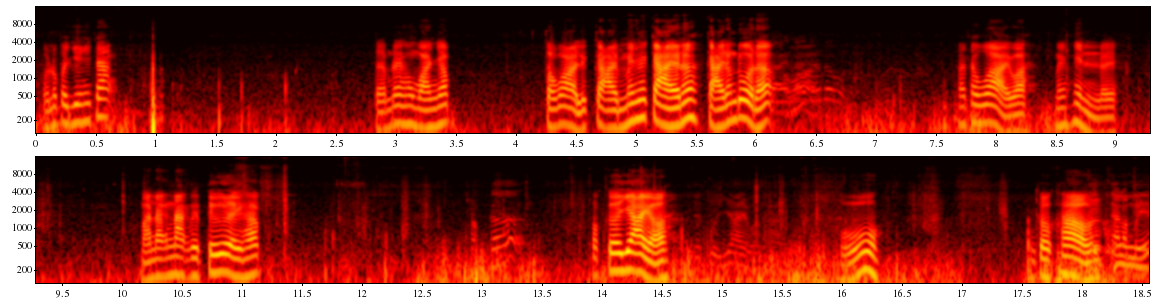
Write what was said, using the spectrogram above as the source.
โอ๊ตเราไปยืนนี่จ้าง เต็มได้ของวันครับสว่ายหรือกายไม่ใช่กายนะกายต้องโดดแล้วได้ได้ได้ถ้าสว่ายวะไม่เห็นเลย มาหนักๆตื้อๆเลยครับช็อกเกอร์ซ็อกเกอร์ใหญ่เหรอไม่ใช่ตัวใหญ่วะอาร์ตโอ้มันก็ข้าวจาระเม็ด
